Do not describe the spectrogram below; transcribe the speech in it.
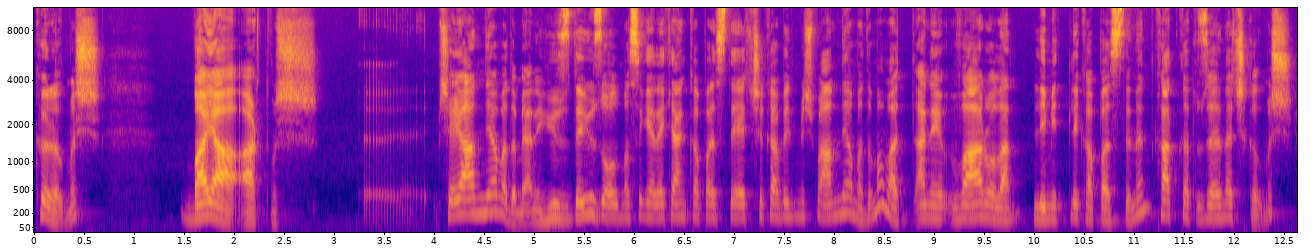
kırılmış. Bayağı artmış. Ee, şeyi anlayamadım yani %100 olması gereken kapasiteye çıkabilmiş mi anlayamadım ama hani var olan limitli kapasitenin kat kat üzerine çıkılmış.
